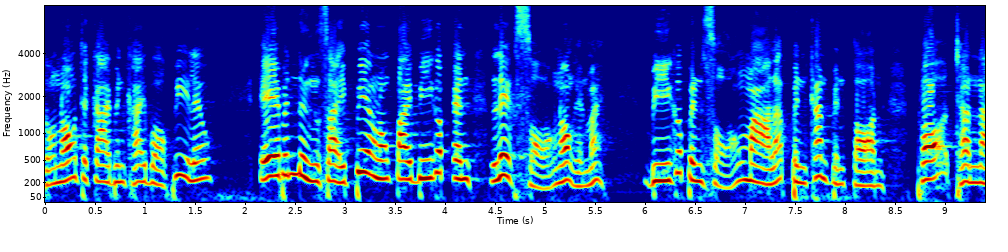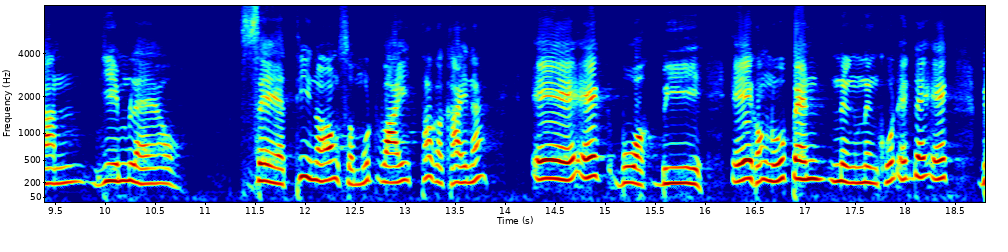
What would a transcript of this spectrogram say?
ของน้องจะกลายเป็นใครบอกพี่แล้ว a เป็นหนึ่งใส่เปี้ยงลงไป b ก็เป็นเลขสองน้องเห็นไหม b ก็เป็นสองมาแล้วเป็นขั้นเป็นตอน เพราะฉะนั้นยิ้มแล้ว เศษที่น้องสมมุติไว้เท่ากับใครนะ ax บวก b a ของหนูเป็น 1 1คูณ x ได้ x b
